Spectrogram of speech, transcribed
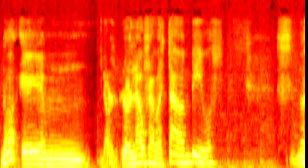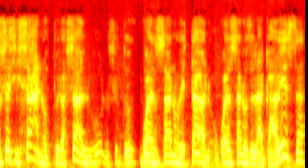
¿no? Em, los, náufragos estaban vivos, no sé si sanos, pero a salvo, ¿no es cierto? Cuán sanos estaban o cuán sanos de la cabeza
